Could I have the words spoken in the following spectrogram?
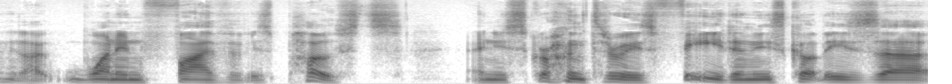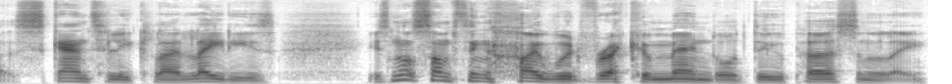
like one in five of his posts and you're scrolling through his feed and he's got these uh, scantily clad ladies, it's not something I would recommend or do personally.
